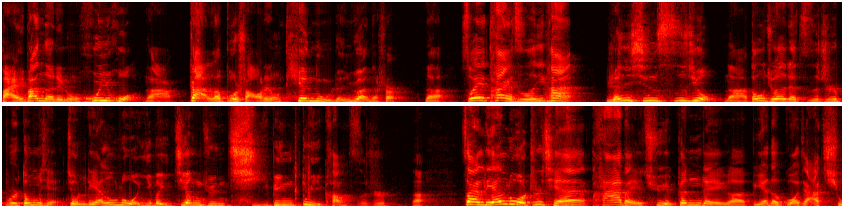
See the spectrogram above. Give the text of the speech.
百般的这种挥霍啊，干了不少这种天怒人怨的事儿啊，所以太子一看人心思旧，那都觉得这子之不是东西，就联络一位将军起兵对抗子之啊。在联络之前，他得去跟这个别的国家求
